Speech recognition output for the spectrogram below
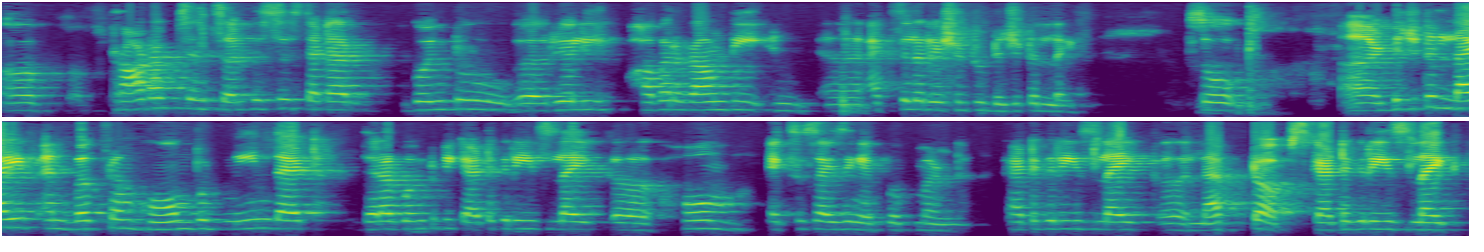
uh, products and services that are going to uh, really hover around the uh, acceleration to digital life. So, uh, digital life and work from home would mean that there are going to be categories like home exercising equipment, categories like laptops, categories like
